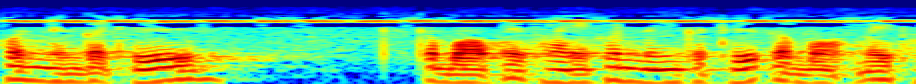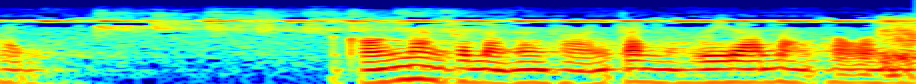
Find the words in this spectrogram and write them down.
คนหนึ่งก็ถือ กระบอกไม้ไผ่คนหนึ่งก็ถือกระบอกไม้ไผ่ของนั่งก็นั่งห่างๆกัน เวลานั่งภาวนา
